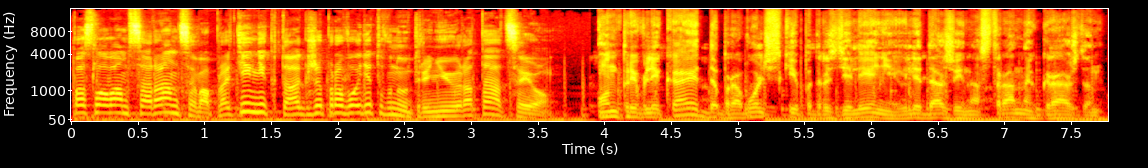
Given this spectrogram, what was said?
По словам Саранцева, противник также проводит внутреннюю ротацию. Он привлекает добровольческие подразделения или даже иностранных граждан,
